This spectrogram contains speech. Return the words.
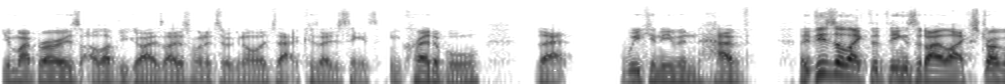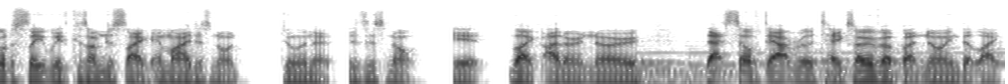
you're my bros. I love you guys. I just wanted to acknowledge that because I just think it's incredible that we can even have like these are like the things that I like struggle to sleep with because I'm just like, am I just not doing it? Is this not it? Like I don't know. That self doubt really takes over, but knowing that like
